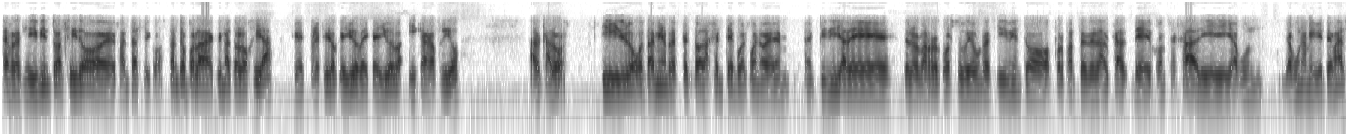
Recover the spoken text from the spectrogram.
el recibimiento ha sido fantástico, tanto por la climatología, que prefiero que llueve, que llueva y que haga frío, al calor, y luego también respecto a la gente, pues bueno, en, Pinilla de, los Barrocos tuve un recibimiento por parte del alcalde, del concejal y algún y algún amiguete más.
